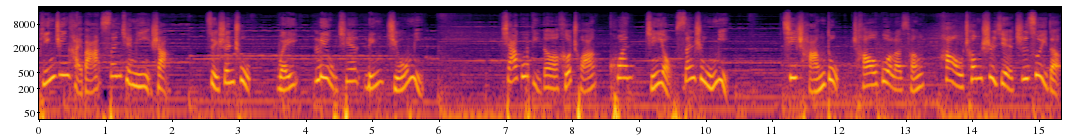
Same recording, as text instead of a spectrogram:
平均海拔三千米以上，最深处为六千零九米。峡谷底的河床宽仅有三十五米，其长度超过了曾。号称世界之最的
